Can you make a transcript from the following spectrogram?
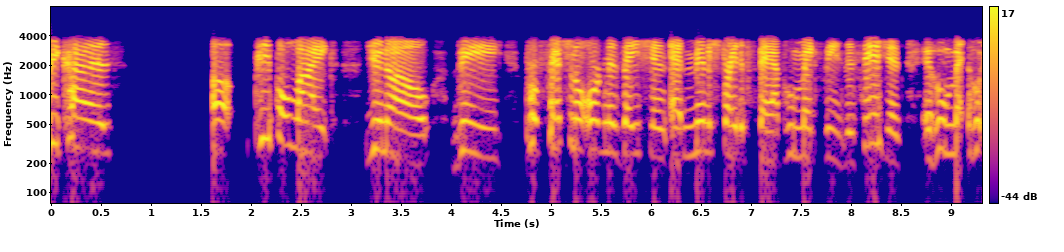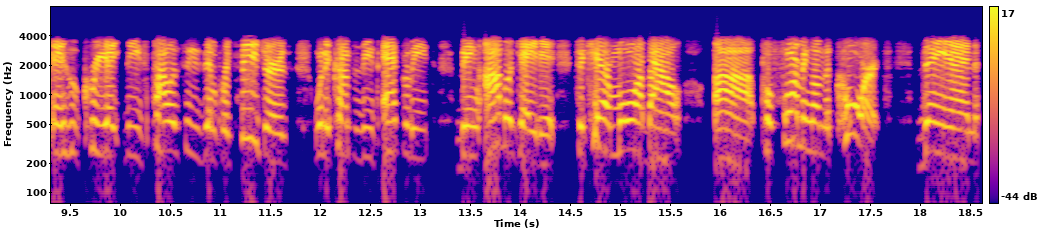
Because people like you know the professional organization administrative staff who makes these decisions and who, who and who create these policies and procedures when it comes to these athletes being obligated to care more about uh, performing on the court than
